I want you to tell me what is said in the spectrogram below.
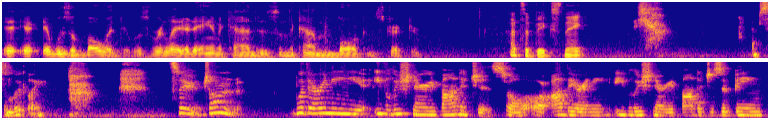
it, it, it, was a boid. It was related to anacondas and the common boa constrictor. That's a big snake. Yeah, absolutely. So, John, were there any evolutionary advantages, or, or, are there any evolutionary advantages of being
